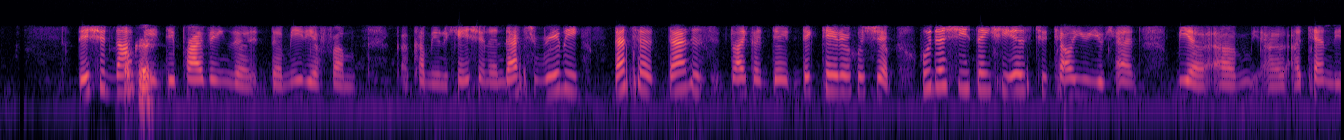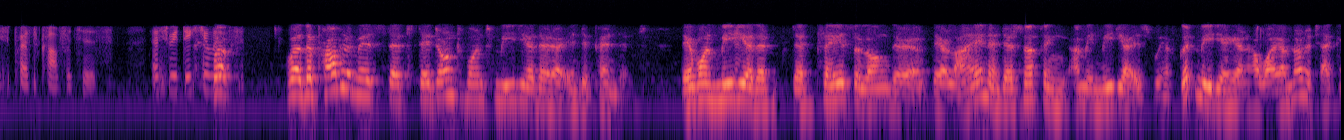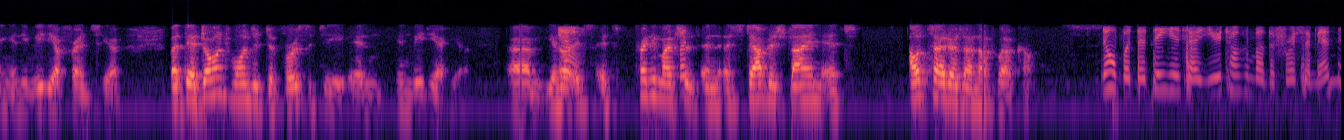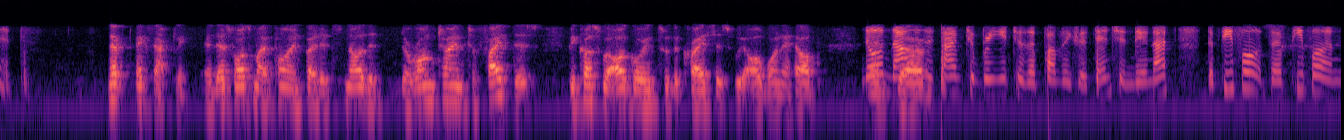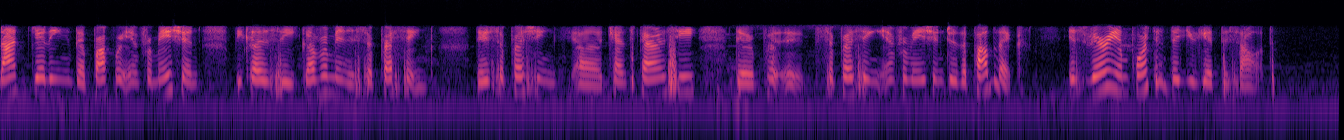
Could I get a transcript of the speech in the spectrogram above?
They should not okay. be depriving the the media from uh, communication, and that's really that's a that is like a di- dictatorship. Who does she think she is to tell you you can't be a, um, uh, attend these press conferences? That's ridiculous. Well, well, the problem is that they don't want media that are independent. They want media that, that plays along their, their line, and there's nothing. I mean, media is we have good media here in Hawaii. I'm not attacking any media friends here, but they don't want a diversity in, in media here. Um, you know, Yeah. it's it's pretty much But- an, established line, and outsiders are not welcome. No, but the thing is that you're talking about the First Amendment. Yep, exactly, and that was my point. But it's now the, the wrong time to fight this because we're all going through the crisis. We all want to help. No, And, now uh, is the time to bring it to the public's attention. They're not the people. The people are not getting the proper information because the government is suppressing. They're suppressing uh, transparency. They're uh, suppressing information to the public. It's very important that you get this out.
